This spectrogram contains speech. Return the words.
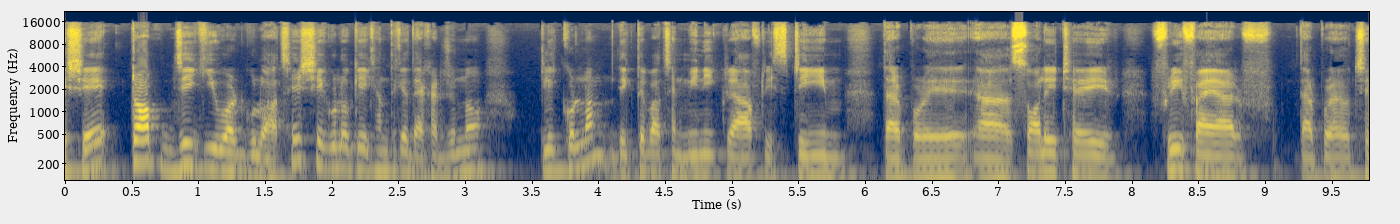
এসে টপ যে কিওয়ার্ডগুলো আছে, সেগুলোকে এখান থেকে দেখার জন্য ক্লিক করলাম, দেখতে পাচ্ছেন মিনিক্রাফট স্টিম তারপরে সলিটের ফ্রি ফায়ার তারপরে হচ্ছে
